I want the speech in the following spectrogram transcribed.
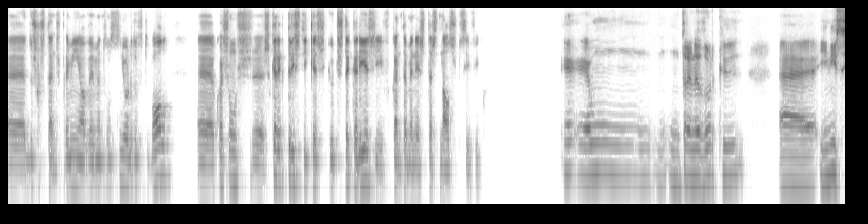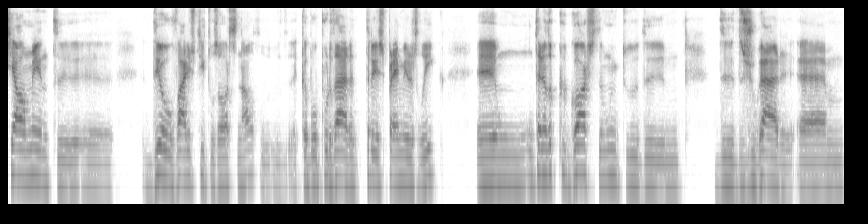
uh, dos restantes? Para mim, obviamente, um senhor do futebol. Uh, quais são as características que o destacarias e focando também neste Arsenal específico? É, é um, um, treinador que inicialmente deu vários títulos ao Arsenal, acabou por dar três Premiers League. É um, um treinador que gosta muito de, de, de jogar. Um, ehm,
